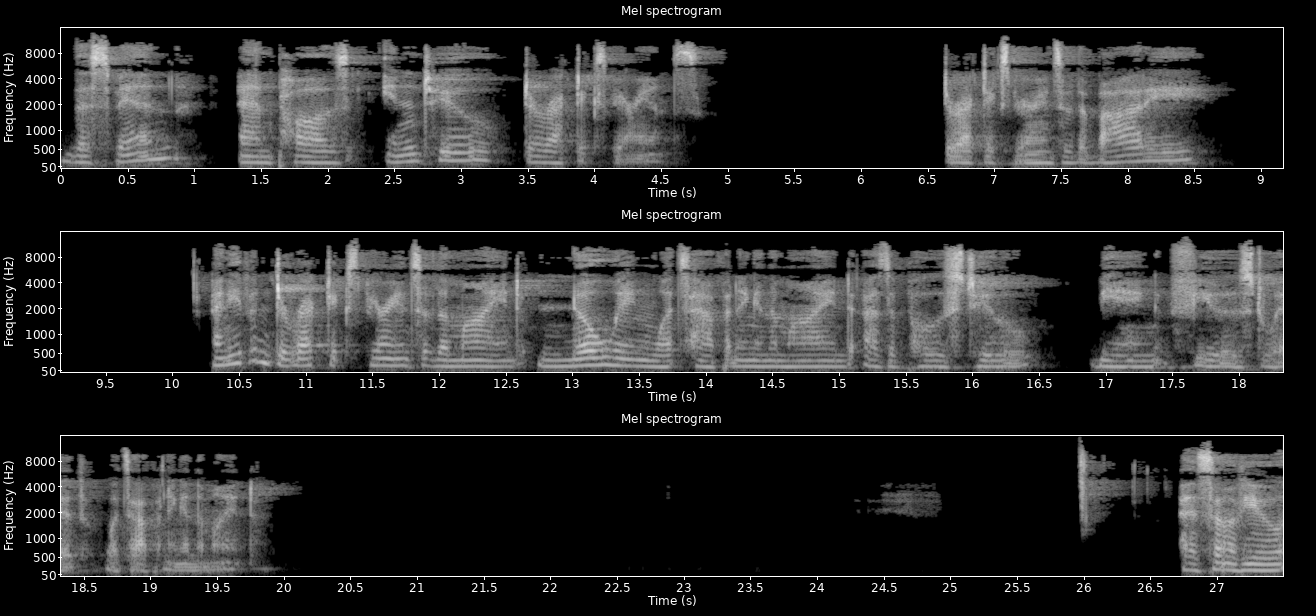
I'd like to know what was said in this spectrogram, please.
the spin and pause into direct experience direct experience of the body, and even direct experience of the mind, knowing what's happening in the mind as opposed to being fused with what's happening in the mind. As some of you,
